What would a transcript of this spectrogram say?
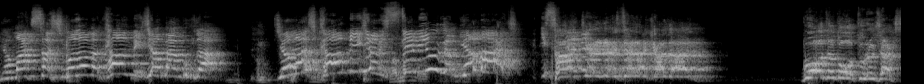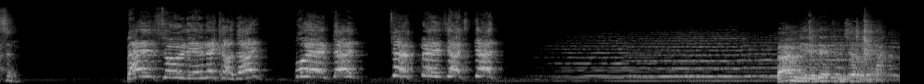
Yamaç saçmalama kalmayacağım ben burada. Yamaç kalmayacağım istemiyorum Yamaç. İstemiyorum. Sakinleşene kadar bu odada oturacaksın. Ben söyleyene kadar bu evden çıkmayacaksın. Ben biri de pencerede yakmayayım.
